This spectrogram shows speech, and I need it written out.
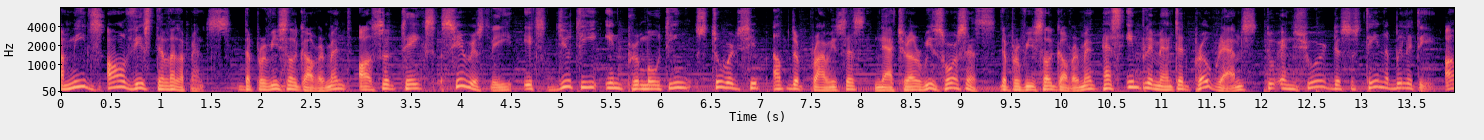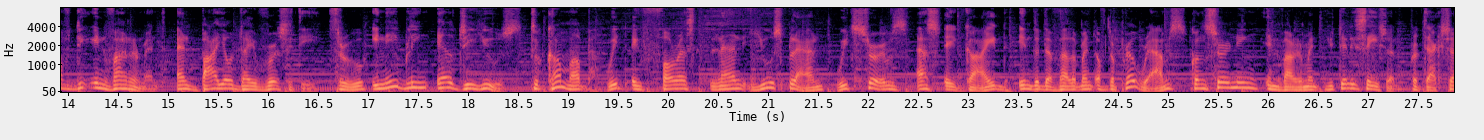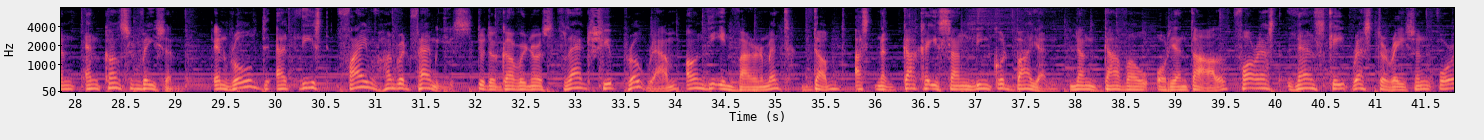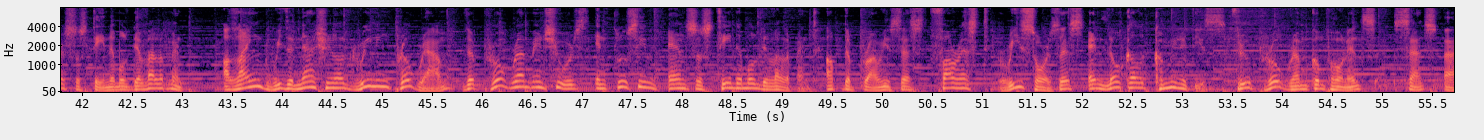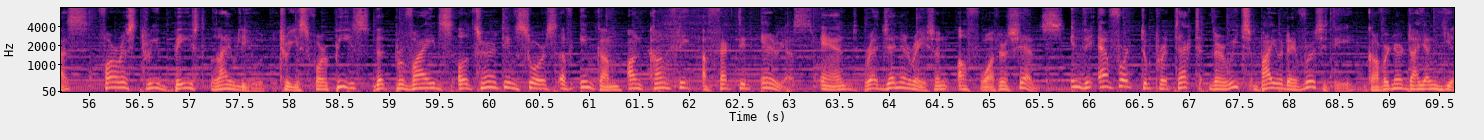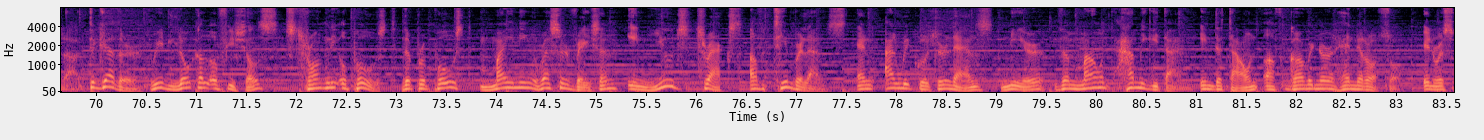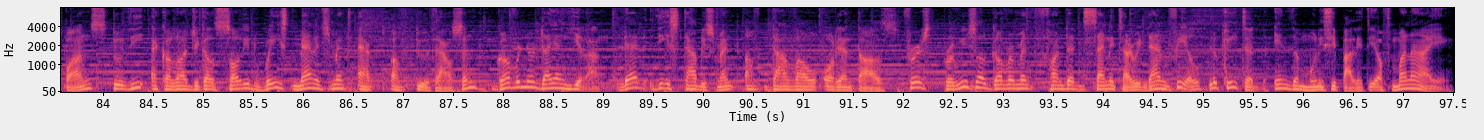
Amidst all these developments, the provincial government also takes seriously its duty in promoting stewardship of the province's natural resources. The provincial government has implemented programs to ensure the sustainability of the environment and biodiversity through enabling LGUs to come up with a forest land use plan which serves as a guide in the development of the programs concerning environment utilization, protection, and conservation enrolled at least 500 families to the governor's flagship program on the environment dubbed as Nagkakaisang Lingkod Bayan ng Davao Oriental Forest Landscape Restoration for Sustainable Development. Aligned with the National Greening Program, the program ensures inclusive and sustainable development of the province's forest resources and local communities through program components such as forestry-based livelihood, Trees for Peace that provides alternative source of income on conflict-affected areas, and regeneration of watersheds. In the effort to protect the rich biodiversity, Governor Dayanghirang, together with local officials, strongly opposed the proposed mining reservation in huge tracts of timberlands and agriculture lands near the Mount Hamiguitan in the town of Governor Generoso. In response to the Ecological Solid Waste Management Act of 2000, Governor Dayanghirang led the establishment of Davao Oriental's first provincial government-funded sanitary landfill located in the municipality of Manay.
